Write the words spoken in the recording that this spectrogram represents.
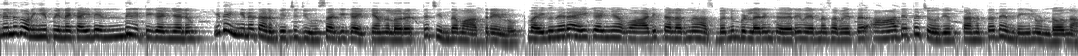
വേനൽ തുടങ്ങി പിന്നെ കയ്യിൽ എന്ത് കിട്ടിക്കഴിഞ്ഞാലും ഇതെങ്ങനെ തണുപ്പിച്ച് ജ്യൂസാക്കി കഴിക്കാന്നുള്ള ഒരൊറ്റ ചിന്ത മാത്രമേ ഉള്ളൂ. വൈകുന്നേരം ആയി കഴിഞ്ഞാൽ വാടി തളർന്ന് ഹസ്ബൻഡും പിള്ളേരും കയറി വരുന്ന സമയത്ത് ആദ്യത്തെ ചോദ്യം തണുത്തത് എന്തെങ്കിലും ഉണ്ടോന്നാ?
